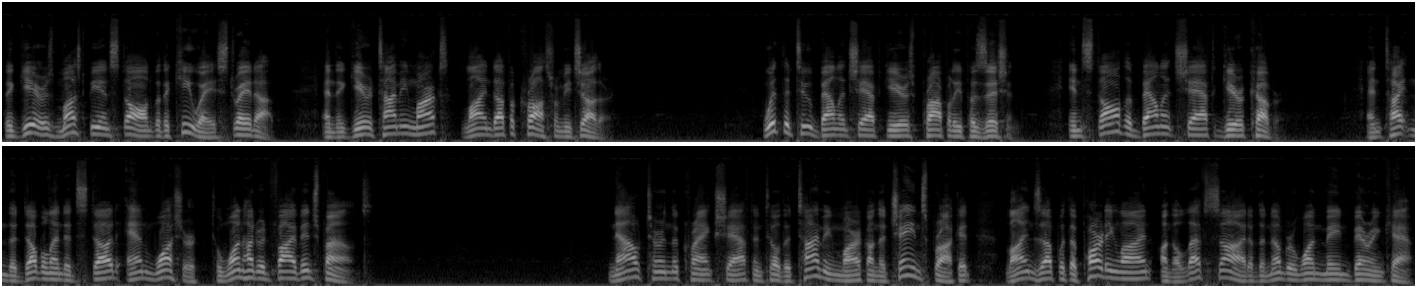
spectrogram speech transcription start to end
The gears must be installed with the keyway straight up and the gear timing marks lined up across from each other. With the two balance shaft gears properly positioned, Install the balance shaft gear cover and tighten the double-ended stud and washer to 105 inch-pounds. Now turn the crankshaft until the timing mark on the chain sprocket lines up with the parting line on the left side of the number one main bearing cap.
